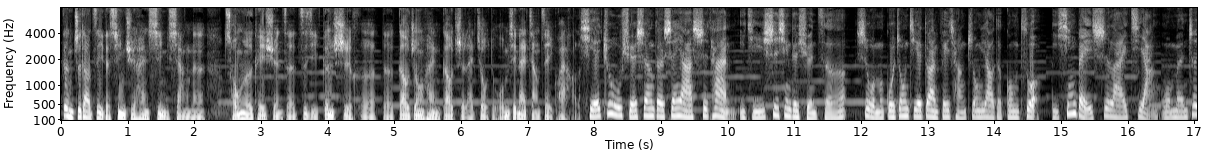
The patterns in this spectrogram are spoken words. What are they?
更知道自己的兴趣和性向呢？从而可以选择自己更适合的高中和高职来就读。我们先来讲这一块好了。协助学生的生涯试探以及适性的选择，是我们国中阶段非常重要的工作。以新北市来讲，我们这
